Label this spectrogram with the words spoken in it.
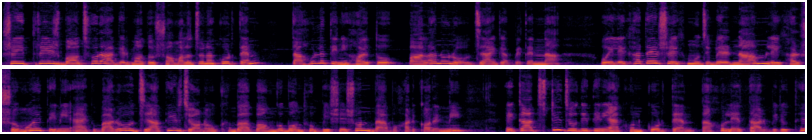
সেই ত্রিশ বছর আগের মতো সমালোচনা করতেন, তাহলে তিনি হয়তো পালানোরও জায়গা পেতেন না। ওই লেখাতে শেখ মুজিবের নাম লেখার সময় তিনি একবারও জাতির জনক বা বঙ্গবন্ধু বিশেষণ ব্যবহার করেননি। এই কাজটি যদি তিনি এখন করতেন, তাহলে তার বিরুদ্ধে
